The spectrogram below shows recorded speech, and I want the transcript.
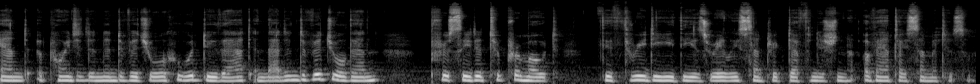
and appointed an individual who would do that. And that individual then proceeded to promote the 3D, the Israeli centric definition of anti Semitism.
